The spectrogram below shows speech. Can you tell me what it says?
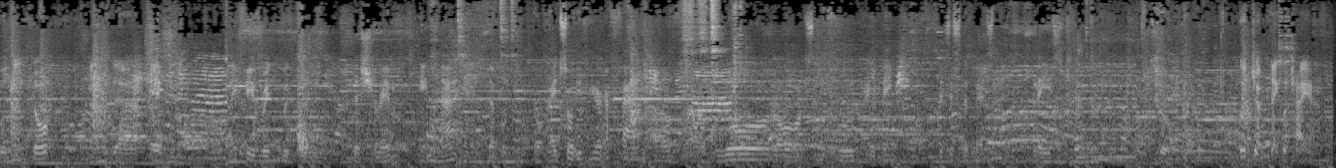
bonito and the ebi. My favorite would be the shrimp, tuna, and the bonito. Right? So if you're a fan of uh, raw, raw seafood, I think this is the best place for me. So, Good job, Taiko Chaya.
